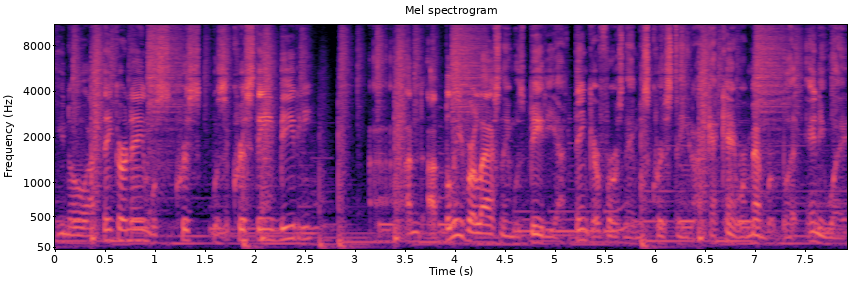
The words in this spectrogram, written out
You know, I think her name was Chris. Was it Christine Beatty? I, I, believe her last name was Beatty. I think her first name was Christine. I, I can't remember. But anyway,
